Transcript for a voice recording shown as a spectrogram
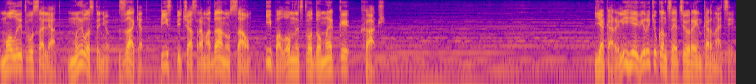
молитву салят, милостиню, закят, піст під час рамадану, саум і паломництво до Мекки хадж. Яка релігія вірить у концепцію реінкарнації?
